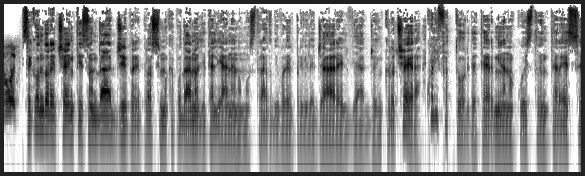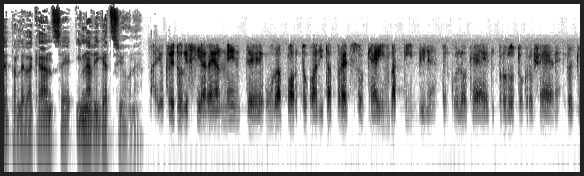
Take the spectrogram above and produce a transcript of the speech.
voi. Secondo recenti sondaggi, per il prossimo Capodanno gli italiani hanno mostrato di voler privilegiare il viaggio in crociera. Quali fattori determinano questo interesse per le vacanze in navigazione? Ma io credo che sia realmente un rapporto qualità-prezzo che è imbattibile per quello che è il prodotto crociere, per tutto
